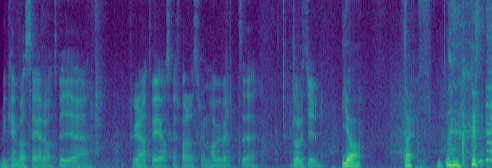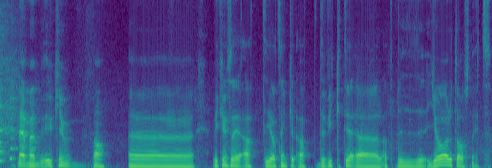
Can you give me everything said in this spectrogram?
Vi kan ju bara säga då att vi, eh, på grund av att vi är i Oskars vardagsrum, har vi väldigt eh, dåligt ljud. Ja, tack. Nej men vi kan ju, ja. Eh, vi kan ju säga att jag tänker att det viktiga är att vi gör ett avsnitt.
